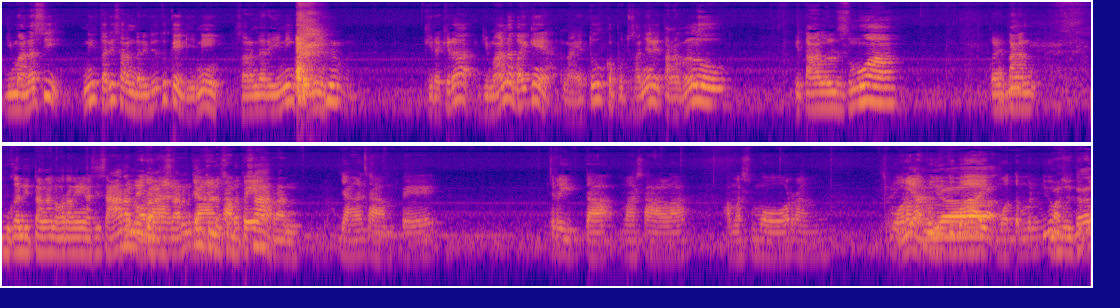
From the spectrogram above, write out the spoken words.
gimana sih? Ini tadi saran dari dia tuh kayak gini saran dari ini kayak gini kira-kira gimana baiknya ya? Nah itu keputusannya di tangan lo di tangan lo semua. Bukan di tangan bukan di tangan orang yang ngasih saran. Ya jangan- saran kan jangan cuma sebatas sampai- saran. jangan sampai cerita masalah sama semua orang. Semua orang Iya, kan belum iya. baik mau temen juga belum tentu kan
